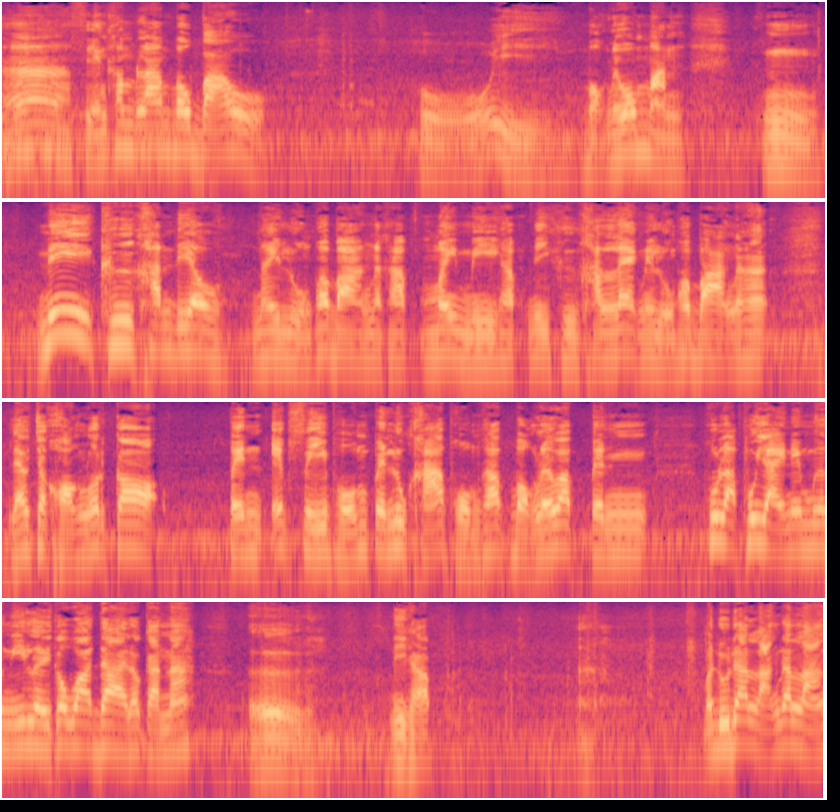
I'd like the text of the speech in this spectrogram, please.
อ่าเสียงคำรามเบาๆโอ้ยบอกเลยว่ามัน อืมนี่คือคันเดียวในหลวงพระบางนะครับ ไม่มีครับ นี่คือคันแรกในหลวงพระบางนะฮะแล้วเจ้าของรถก็ เป็น FC ผมเป็นลูกค้าผมครับ บอกเลยว่าเป็นผู้หลักผู้ใหญ่ในเมืองนี้เลยก็ว่าได้แล้วกันนะ เออ นี่ครับ มาดูด้านหลังด้านหลัง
